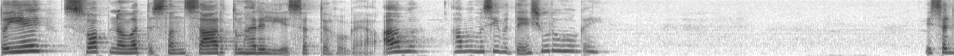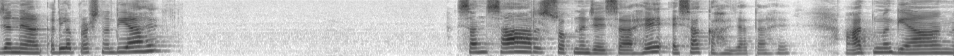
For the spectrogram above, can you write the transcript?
तो ये स्वप्नवत संसार तुम्हारे लिए सत्य हो गया। अब अब मुसीबतें शुरू हो गई। इस सज्जन ने अगला प्रश्न दिया है। संसार स्वप्न जैसा है, ऐसा कहा जाता है। आत्मज्ञान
